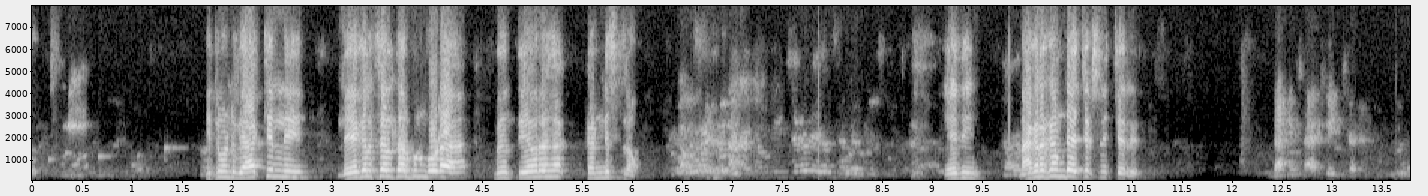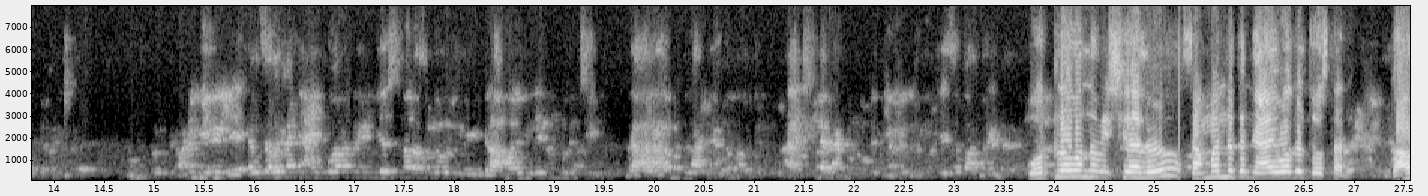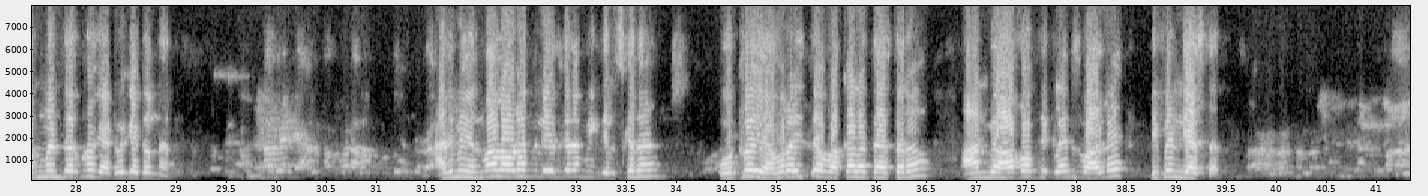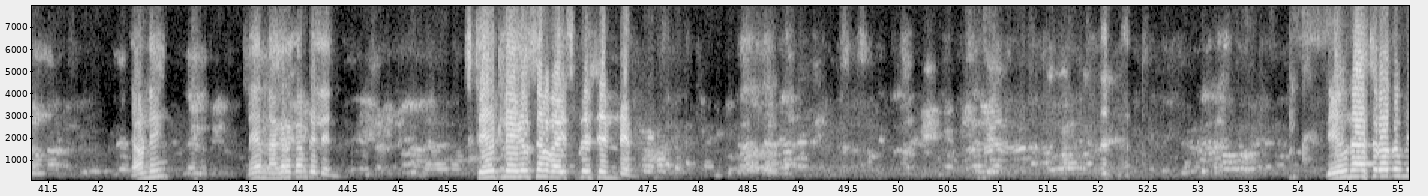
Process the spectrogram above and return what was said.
ఇటువంటి వ్యాఖ్యల్ని లీగల్ సెల్ తరపున కూడా మేము తీవ్రంగా ఖండిస్తున్నాం. ఏది? నగర కమిటీ అధ్యక్షులు ఇచ్చారు. అంటే మీరు లీగల్ సెల్గా న్యాయ పోరాటం ఏం చేస్తున్నారు అసలు? ఈ గ్రామాల విలీనం గురించి? కోర్టులో ఉన్న విషయాలు సంబంధిత న్యాయవాదులు చూస్తారు. గవర్నమెంట్ తరపున ఒక అడ్వకేట్ ఉన్నారు. అది మేము ఇన్వాల్వ్ అవడానికి లేదు కదా మీకు తెలుసు కదా? కోర్టులో ఎవరైతే వకాలత్ చేస్తారో on behalf of the clients వాళ్ళే డిఫెండ్ చేస్తారు. ఏమండి? నేను నగర కమిటీ లేను state legal cell vice president నేను. దేవుని ఆశీర్వాదం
